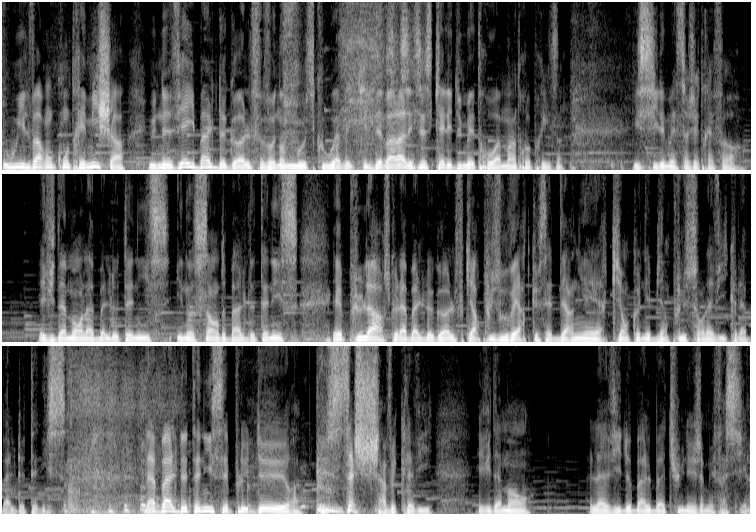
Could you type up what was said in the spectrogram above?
où il va rencontrer Misha, une vieille balle de golf venant de Moscou avec qui il dévala les escaliers du métro à maintes reprises. Ici, le message est très fort. Évidemment, la balle de tennis, innocente balle de tennis, est plus large que la balle de golf, car plus ouverte que cette dernière, qui en connaît bien plus sur la vie que la balle de tennis. La balle de tennis est plus dure, plus sèche avec la vie. Évidemment, la vie de balle battue n'est jamais facile.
